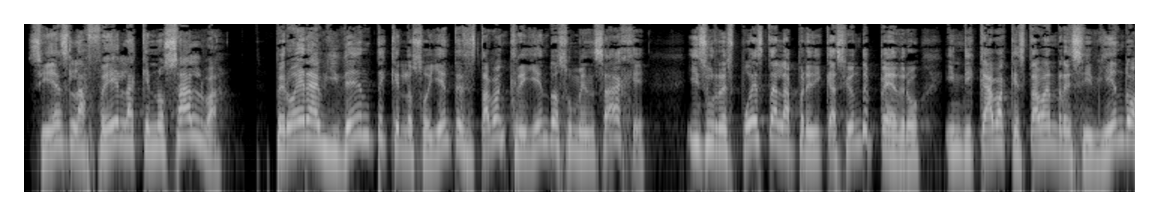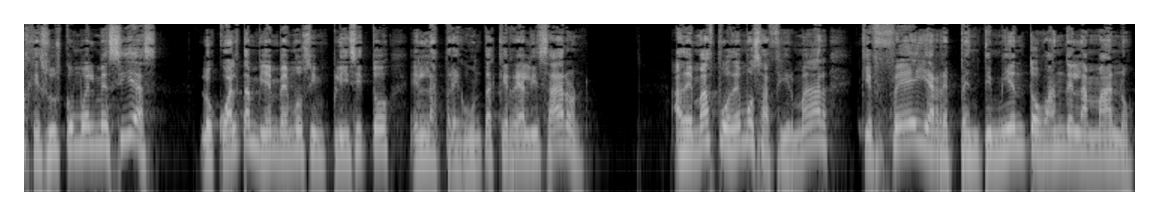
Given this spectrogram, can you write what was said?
Si es la fe la que nos salva. Pero era evidente que los oyentes estaban creyendo a su mensaje y su respuesta a la predicación de Pedro indicaba que estaban recibiendo a Jesús como el Mesías, lo cual también vemos implícito en la pregunta que realizaron. Además podemos afirmar que fe y arrepentimiento van de la mano.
